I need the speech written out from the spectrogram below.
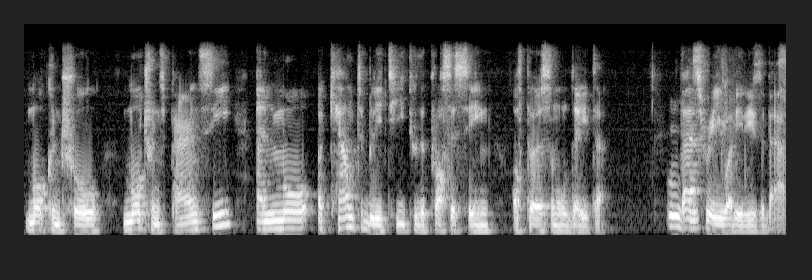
more control, more transparency, and more accountability to the processing of personal data. Mm-hmm. That's really what it is about.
